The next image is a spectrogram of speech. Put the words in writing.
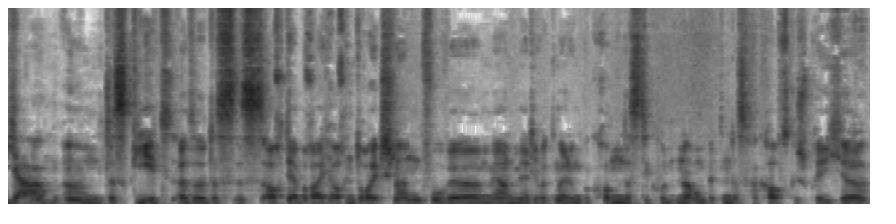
Ja, ähm, das geht. Also das ist auch der Bereich auch in Deutschland, wo wir mehr und mehr die Rückmeldung bekommen, dass die Kunden darum bitten, dass Verkaufsgespräche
